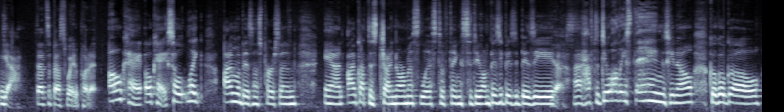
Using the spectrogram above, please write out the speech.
yeah, that's the best way to put it. Okay, okay. So, like, I'm a business person and I've got this ginormous list of things to do. I'm busy, busy, busy. Yes. I have to do all these things, you know, go, go, go.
